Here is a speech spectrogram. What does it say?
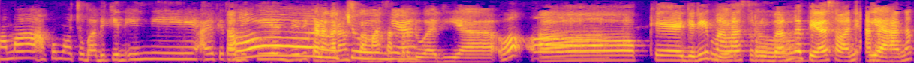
Mama, aku mau coba bikin ini, ayo kita Oh, bikin. Jadi kadang-kadang suka masak berdua dia. Oh, oh. Oh, Oke, jadi malah Gitu. seru banget ya, soalnya Iya. anak-anak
